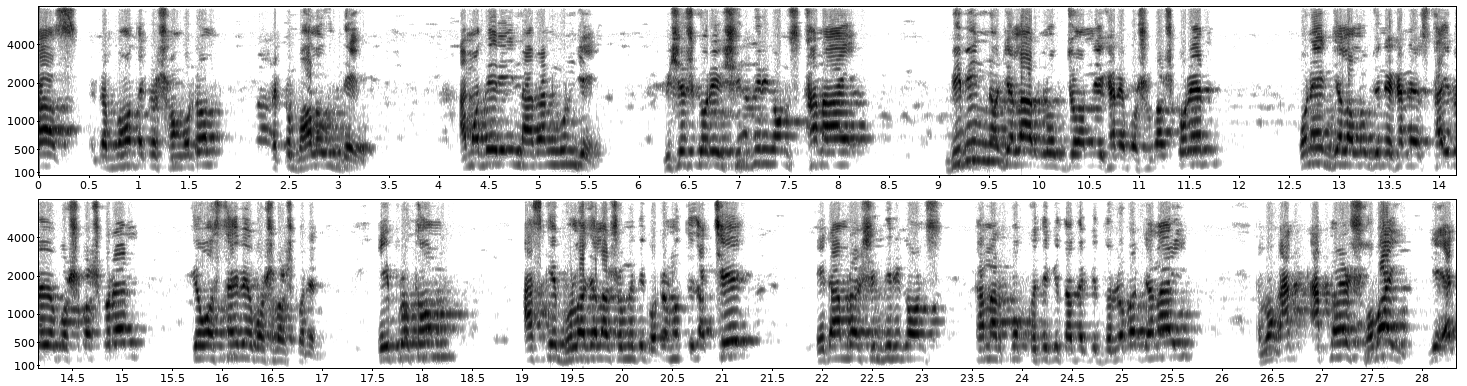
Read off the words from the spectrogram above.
কাজ, একটা মহৎ একটা সংগঠন, একটা ভালো উদ্যোগ। আমাদের এই নারায়ণগঞ্জে বিশেষ করে সিদ্ধিরগঞ্জ থানায় বিভিন্ন জেলার লোকজন এখানে বসবাস করেন। অনেক জেলার লোকজন এখানে স্থায়ীভাবে বসবাস করেন, কেউ অস্থায়ীভাবে বসবাস করেন। এই প্রথম আজকে ভোলা জেলা সমিতি গঠন হতে যাচ্ছে। এটা আমরা সিদ্ধিরগঞ্জ থানার পক্ষ থেকে তাদেরকে ধন্যবাদ জানাই এবং আপনারা সবাই যে এক,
